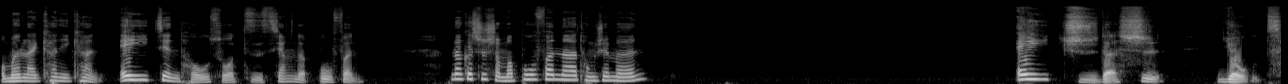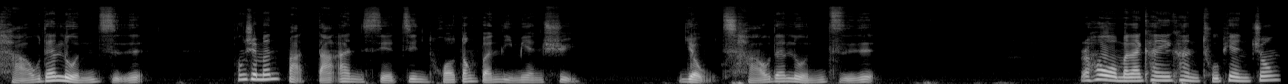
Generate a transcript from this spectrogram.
我们来看一看 A 箭头所指向的部分，那个是什么部分呢？同学们，A 指的是有槽的轮子。同学们把答案写进活动本里面去。有槽的轮子。然后我们来看一看图片中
